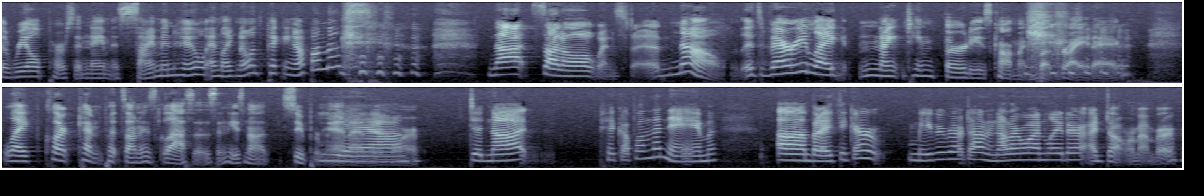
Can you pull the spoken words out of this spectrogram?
the real person name is Simon Who, and like no one's picking up on this. not subtle, Winston. no, it's very like 1930s comic book writing. like Clark Kent puts on his glasses and he's not Superman Yeah. anymore. Did not pick up on the name, um, but I think I maybe wrote down another one later. I don't remember.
